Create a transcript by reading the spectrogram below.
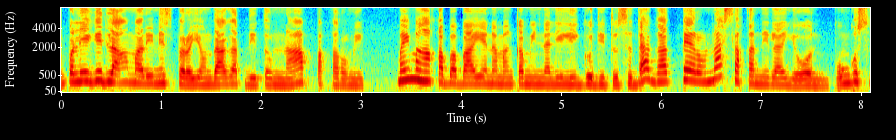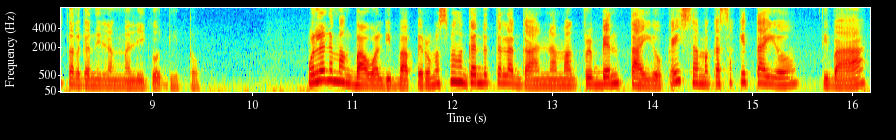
Yung paligid lang ang malinis pero yung dagat dito napakarumi. May mga kababayan naman kami naliligo dito sa dagat pero nasa kanila yon kung gusto talaga nilang maligo dito. Wala namang bawal, 'di ba? Pero mas maganda talaga na mag-prevent tayo kaysa magkasakit tayo, 'di ba?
